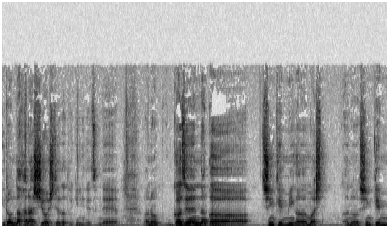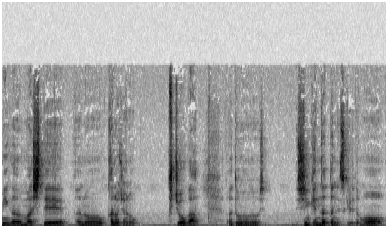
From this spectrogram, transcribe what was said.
いろんな話をしてた時にですねあのがぜなんか真剣味が増しあの真剣味が増してあの彼女の口調があと真剣になったんですけれども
